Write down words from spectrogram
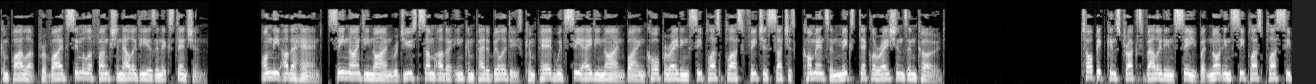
compiler provide similar functionality as an extension. On the other hand, C99 reduced some other incompatibilities compared with C89 by incorporating C++ features such as, comments and mixed declarations and code. Topic constructs valid in C but not in C++ C++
